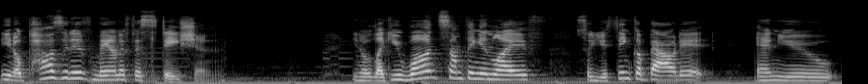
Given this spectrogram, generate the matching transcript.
you know, positive manifestation. You know, like you want something in life, so you think about it and you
